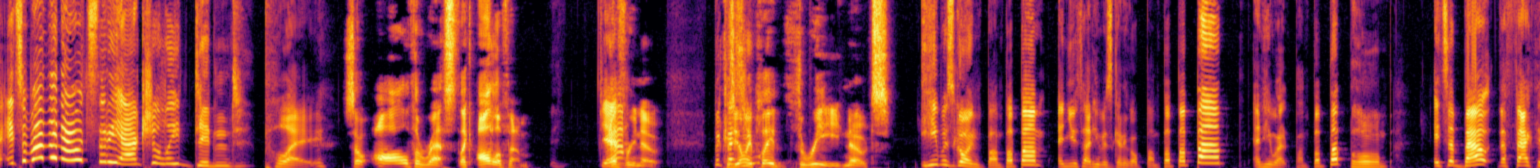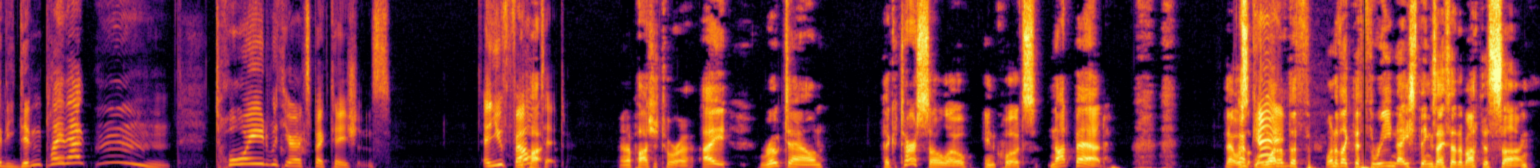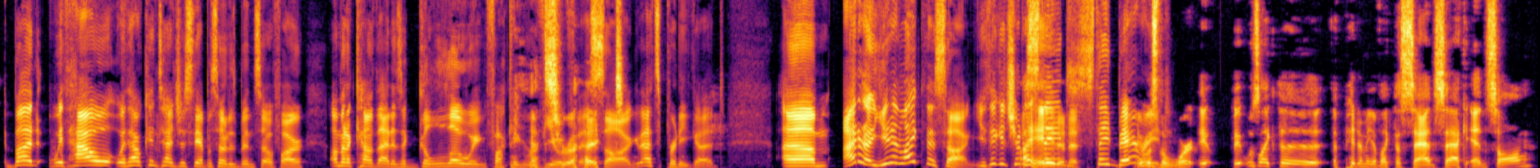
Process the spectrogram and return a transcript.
It's about the notes that he actually didn't play. so all the rest like all of them Yeah, every note because he only played three notes he was going bump bump bump, and you thought he was going to go bump bump bump bump, and he went bump bump bump bump. It's about the fact that he didn't play that. Mm, toyed with your expectations, and you felt Apa- it. an appoggiatura. I wrote down the guitar solo in quotes, not bad. That was Okay. one of the th- one of like the three nice things I said about this song. But with how with how contentious the episode has been so far, I'm gonna count that as a glowing fucking review of this song. That's pretty good. Um, I don't know. You didn't like this song. You think it should have stayed it. stayed buried? It was the worst. It it was like the epitome of like the sad sack Ed song,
